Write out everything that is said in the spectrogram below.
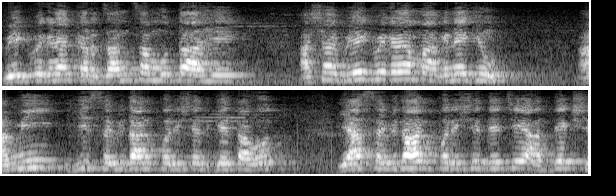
वेगवेगळ्या कर्जांचा मुद्दा आहे. अशा वेगवेगळ्या मागण्या घेऊन आम्ही ही संविधान परिषद घेत आहोत. या संविधान परिषदेचे अध्यक्ष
